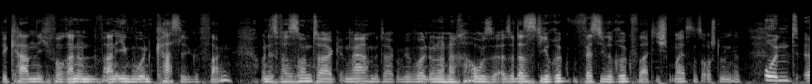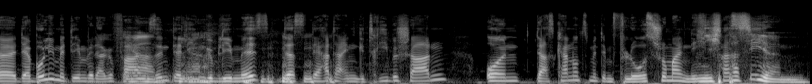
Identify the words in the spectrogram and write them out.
wir kamen nicht voran und waren irgendwo in Kassel gefangen. Und es war Sonntagnachmittag und wir wollten nur noch nach Hause. Also das ist die Rück Festival-Rückfahrt, die meistens auch schlimm ist. Und äh, der Bulli, mit dem wir da gefahren Ja, sind, der ja. liegen geblieben ist, das, der hatte einen Getriebeschaden. Und das kann uns mit dem Floß schon mal nicht, Nicht passieren. passieren.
